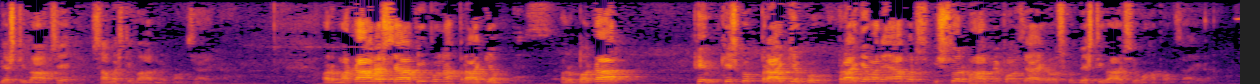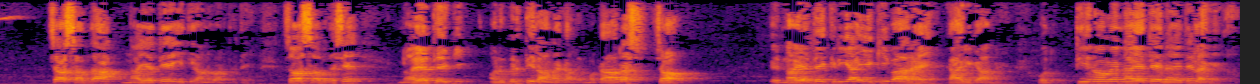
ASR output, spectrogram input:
व्यष्टि भाव से समष्टि भाव में पहुंचाएगा और मकार पुनः प्राज्ञम। और मकार फिर किसको? प्राज्ञ को। प्राज्ञ माने यहाँ पर ईश्वर भाव में पहुंचाएगा, उसको व्यष्टि भाव से वहाँ पहुंचाएगा। च शब्दात नयते इति अनुवर्तते। च शब्द से नयते की अनुवृत्ति लाना का मकारस च। नयते क्रिया एक ही बार है कारिका में। वो तीनों में नयते नयते लगेगा।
